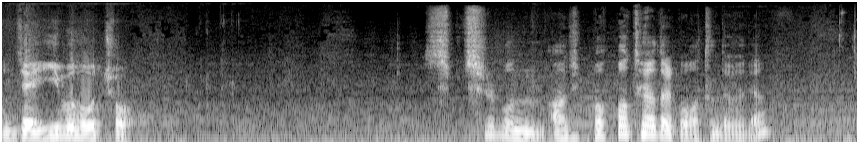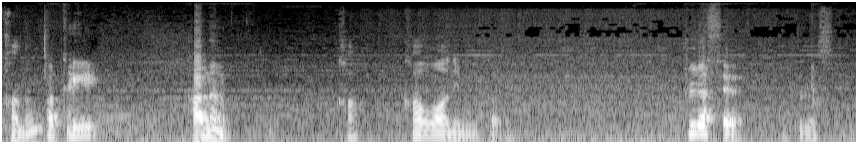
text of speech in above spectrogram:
이제 2분 5초. 17분, 아니, 버, 버텨야 될 것 같은데, 그냥? 가능? 어떻게? 가능. 가, 가오 아닙니까? 풀렸어요. 풀렸습니다.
